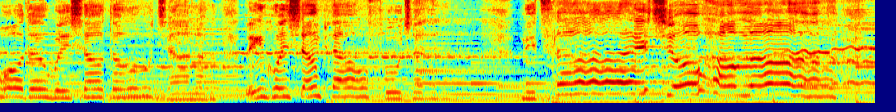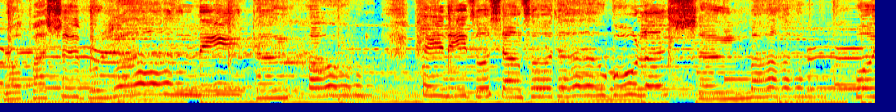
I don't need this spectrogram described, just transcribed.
我的微笑都假了，灵魂像漂浮着，你在就好了。我发誓不让你等候，陪你做想做的无论什么。我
